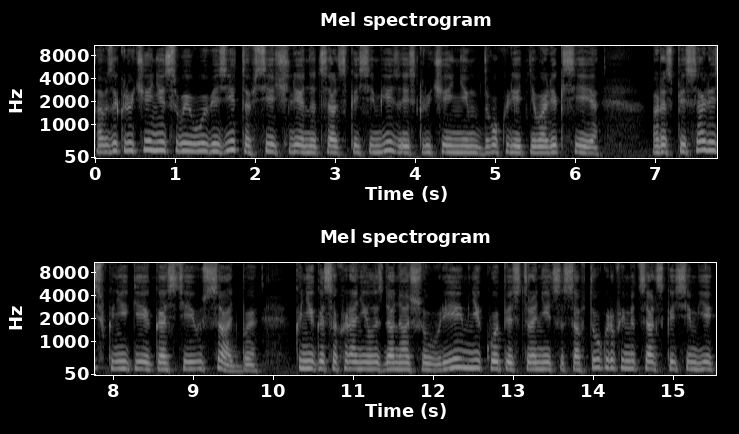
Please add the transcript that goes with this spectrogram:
а в заключение своего визита все члены царской семьи, за исключением двухлетнего Алексея, расписались в книге гостей усадьбы. Книга сохранилась до нашего времени, копия страницы с автографами царской семьи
